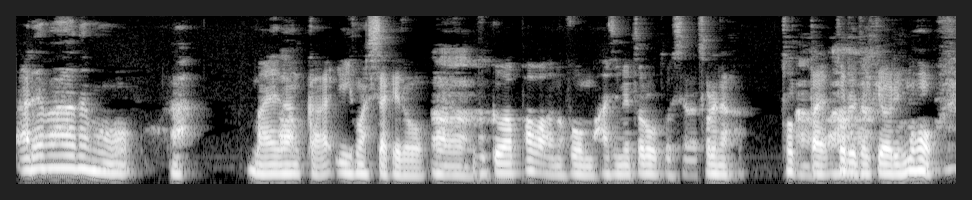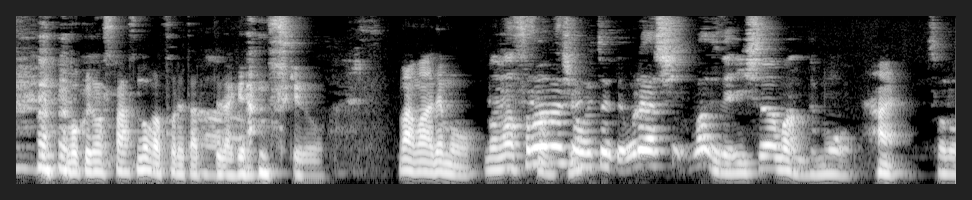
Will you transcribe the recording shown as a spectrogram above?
あれはでも、あ、前なんか言いましたけど、あ僕はパワーのフォーム始め取ろうとしたら取れなかった。取った、取る時よりも、僕のスタンスの方が取れたってだけなんですけど。まあまあでも、まあまあ、その話は置いといて、俺はし、マジで石田マンでも、はい。その、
